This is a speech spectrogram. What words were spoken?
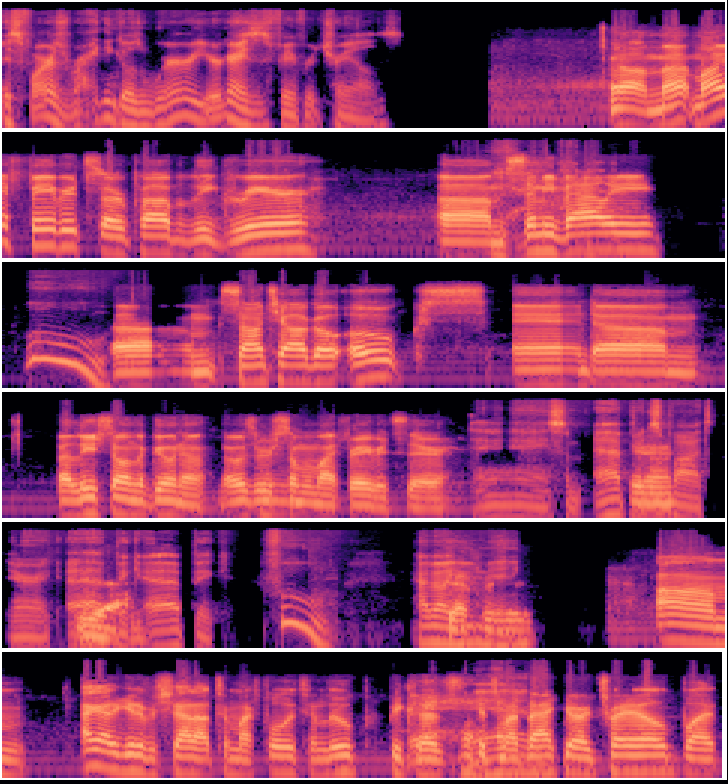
as far as riding goes, where are your guys' favorite trails? Uh, my my favorites are probably Greer, um, Yeah. Simi Valley, Ooh, um, Santiago Oaks, and um, Aliso and Laguna. Those are some of my favorites there. dang, some epic Yeah. spots, Derick. Yeah. Epic, epic. Whew. How about you, Definitely. man? Um, I got to give a shout out to my Fullerton Loop because it's my backyard trail. But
